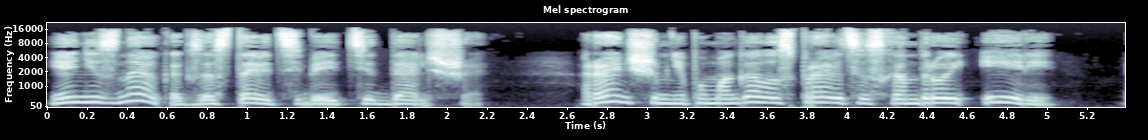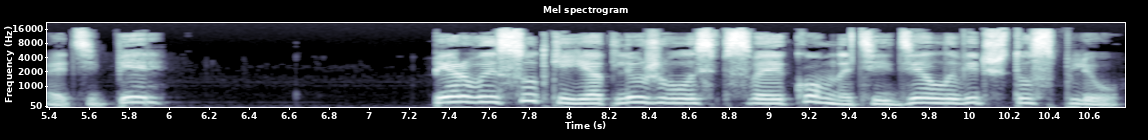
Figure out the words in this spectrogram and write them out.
Я не знаю, как заставить себя идти дальше. Раньше мне помогало справиться с хандрой Эри, а теперь Первые сутки я отлеживалась в своей комнате и делала вид, что сплю.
